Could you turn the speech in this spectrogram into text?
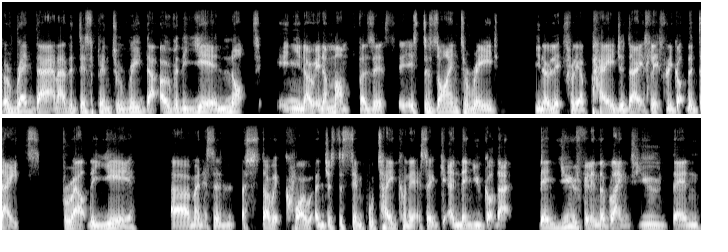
read that and I had the discipline to read that over the year, not in, you know, in a month, as it's it's designed to read, you know, literally a page a day. It's literally got the dates throughout the year. Um, and it's a, a, stoic quote and just a simple take on it. So, and then you got that. Then you fill in the blanks. You then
